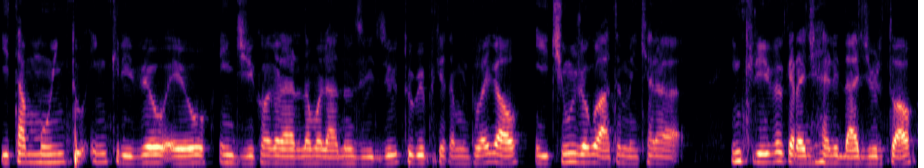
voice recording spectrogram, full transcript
e tá muito incrível. Eu indico a galera dar uma olhada nos vídeos do YouTube porque tá muito legal. E tinha um jogo lá também que era incrível, que era de realidade virtual,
